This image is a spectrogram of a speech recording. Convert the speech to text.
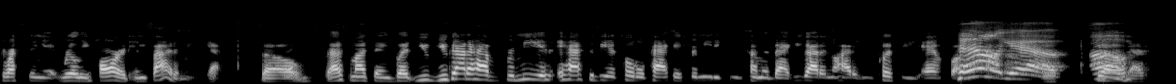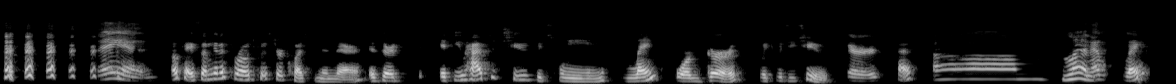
thrusting it really hard inside of me. Yeah. So that's my thing. But you you gotta have for me it, it has to be a total package for me to keep coming back. You gotta know how to eat pussy and fuck. Hell yeah. So Oh man. Okay, so I'm going to throw a twister question in there. Is there, if you had to choose between length or girth, which would you choose? Girth. um length. That- Length?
